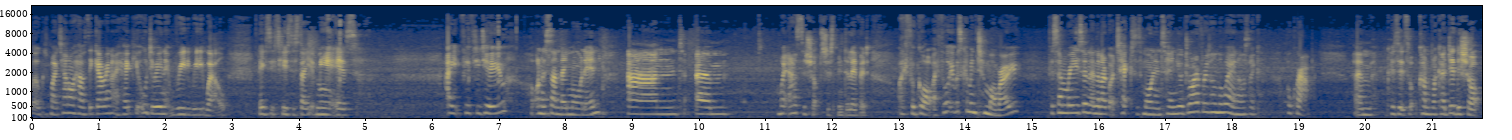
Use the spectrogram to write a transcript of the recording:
welcome to my channel how's it going? I hope you're all doing it really really well. Please excuse the state of me it is 8:52 on a sunday morning and um my asda shop's just been delivered? I forgot i thought it was coming tomorrow for some reason and then i got a text this morning saying your driver is on the way and i was like oh crap. Um because it's kind of like i did the shop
